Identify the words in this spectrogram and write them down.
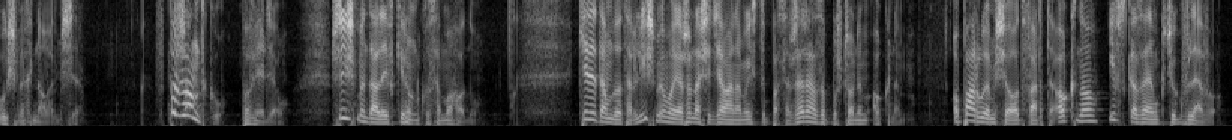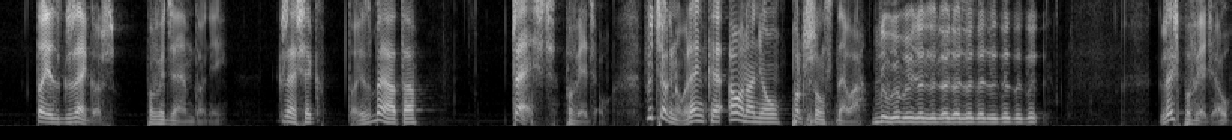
Uśmiechnąłem się. W porządku, powiedział. Szliśmy dalej w kierunku samochodu. Kiedy tam dotarliśmy, moja żona siedziała na miejscu pasażera z opuszczonym oknem. Oparłem się o otwarte okno i wskazałem kciuk w lewo. To jest Grzegorz, powiedziałem do niej. Grzesiek, to jest Beata. Cześć, powiedział. Wyciągnął rękę, a ona nią potrząsnęła. Grześ powiedział,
